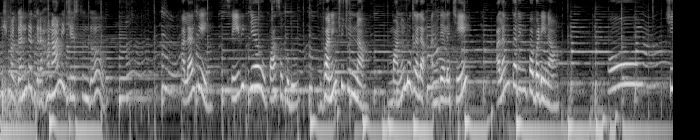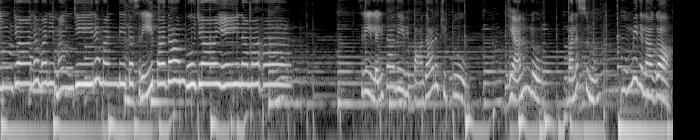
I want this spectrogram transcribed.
పుష్పగంధ గ్రహణాన్ని చేస్తుందో. అలాగే శ్రీవిద్యా ఉపాసకుడు ధ్వనించుచున్న మనులు గల అందెలచే అలంకరింపబడిన ఓం చింజానమణి మంజీర మండిత శ్రీపదాంబుజాయై నమ. శ్రీ లలితాదేవి పాదాల చుట్టూ ధ్యానంలో మనస్సును తుమ్మిదలాగా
